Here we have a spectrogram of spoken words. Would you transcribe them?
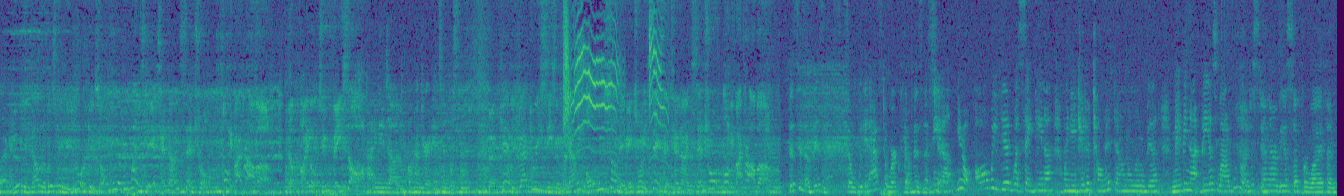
back. Million Dollar Listing in New York is only every Wednesday at 10, 9 central. Only by Bravo. The final two face off. I made uh, 110%. The Candy Factory season finale all new Sunday, May 26th at 10, 9 central. Only by Bravo. This is a business, so we- it has to work for business. Dina, you know, all we did was say, Dina, we need you to tone it down a little bit, maybe not be as loud. No, just stand there and be a stepford wife and,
